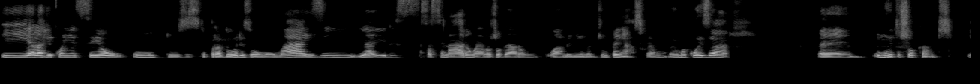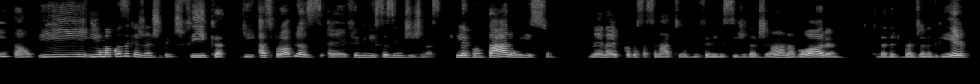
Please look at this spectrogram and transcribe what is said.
e ela reconheceu um dos estupradores ou um mais, e, e aí eles assassinaram ela, jogaram a menina de um penhasco. É, é uma coisa é, muito chocante. Então, e, e, uma coisa que a gente identifica que as próprias é, feministas indígenas levantaram isso, né, na época do assassinato do feminicídio da Diana, agora, da, da Diana Grier,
